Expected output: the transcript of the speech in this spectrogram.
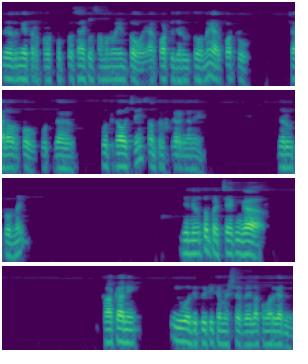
అదేవిధంగా ఇతర ప్రభుత్వ శాఖల సమన్వయంతో ఏర్పాట్లు జరుగుతూ ఉన్నాయి. ఏర్పాట్లు చాలా వరకు పూర్తిగా పూర్తిగా వచ్చినాయి. సంతృప్తికరంగానే జరుగుతున్నాయి దీని నిమిత్తం ప్రత్యేకంగా Kakani EO deputy commissioner Leela Kumar గారిని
